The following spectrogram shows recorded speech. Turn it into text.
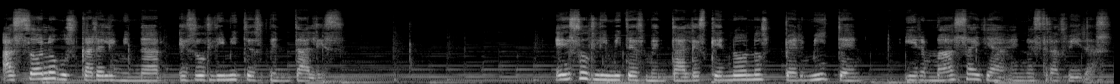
a solo buscar eliminar esos límites mentales esos límites mentales que no nos permiten ir más allá en nuestras vidas.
